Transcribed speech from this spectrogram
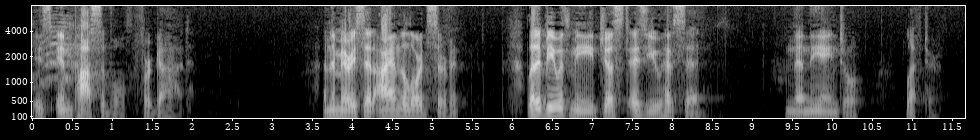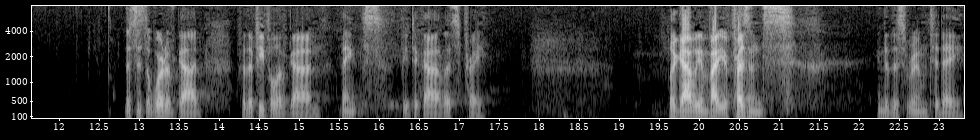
is impossible for God. And then Mary said, I am the Lord's servant. Let it be with me just as you have said. And then the angel left her. This is the word of God for the people of God. Thanks be to God. Let's pray. Lord God, we invite your presence into this room today.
